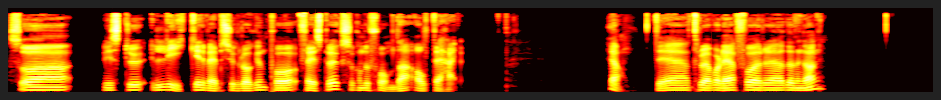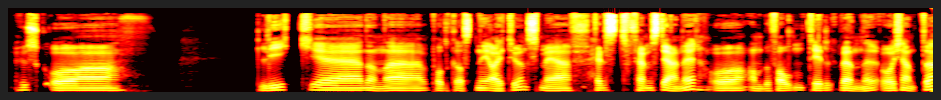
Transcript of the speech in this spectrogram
Så hvis du liker Webpsykologen på Facebook, så kan du få med deg alt det her. Ja, det tror jeg var det for denne gang. Husk å Lik eh, denne podkasten i iTunes med helst fem stjerner, og anbefal den til venner og kjente,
